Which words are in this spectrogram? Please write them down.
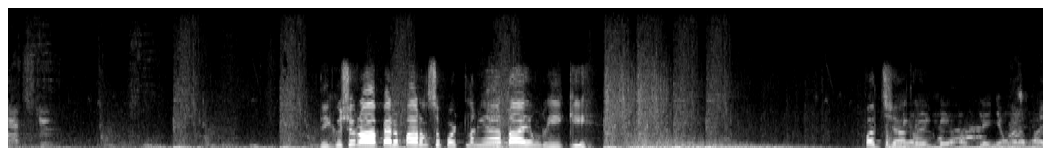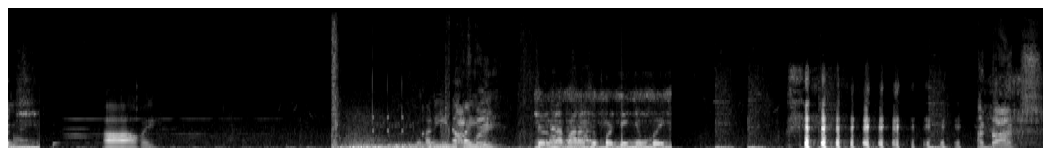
Faster! Di ko sure ah, pero parang support lang yata yung Ricky. Pad siya Yung tayo. Ricky, offlane yung ano, Pudge. Ah, okay. Kanina kayo eh. Sure nga, parang support din yung Void. Advance!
